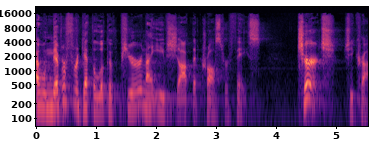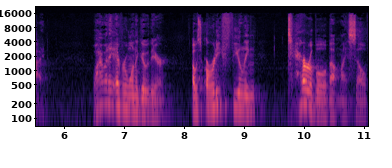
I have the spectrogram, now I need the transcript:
I will never forget the look of pure, naive shock that crossed her face. Church, she cried. Why would I ever want to go there? I was already feeling terrible about myself.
